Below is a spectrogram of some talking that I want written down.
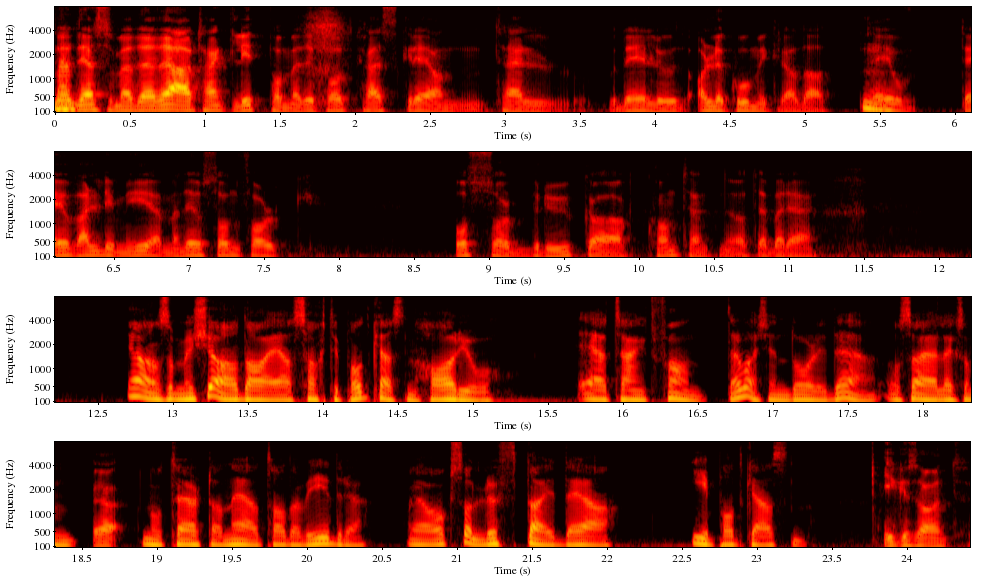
Det Men- er det som er det, det jeg har tenkt litt på med de podkast-greiene til Det gjelder jo alle komikere, da. Det er, Mm. jo, det er jo veldig mye, men det er jo sånn folk også bruker content nå, at det bare Ja, altså Mye av det jeg har sagt i podkasten, har jo jeg tenkt faen, det var ikke en dårlig idé. Og så har jeg liksom Ja. notert det ned og tatt det videre. Og jeg har også lufta ideer i podkasten. Ikke sant?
